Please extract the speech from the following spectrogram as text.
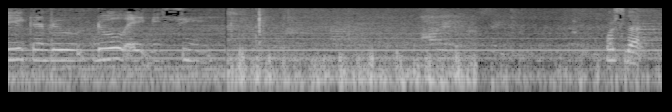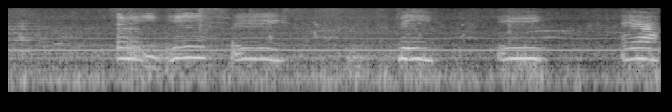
we can do do ABC. What's that? A B C D E F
